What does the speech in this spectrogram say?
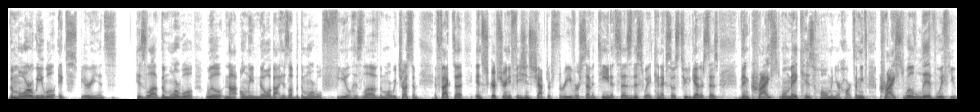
the more we will experience his love. The more we'll, we'll not only know about his love, but the more we'll feel his love, the more we trust him. In fact, uh, in scripture, in Ephesians chapter 3, verse 17, it says this way, it connects those two together. It says, Then Christ will make his home in your hearts. That means Christ will live with you.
